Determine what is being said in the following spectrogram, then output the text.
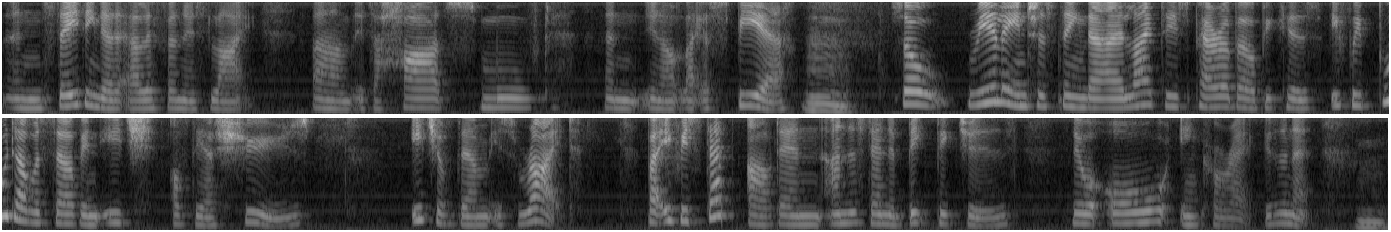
and stating that the elephant is like um, it's a hard, smooth, and you know like a spear. Mm. So really interesting that I like this parable because if we put ourselves in each of their shoes, each of them is right. But if we step out and understand the big pictures, they were all incorrect, isn't it? Mm.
